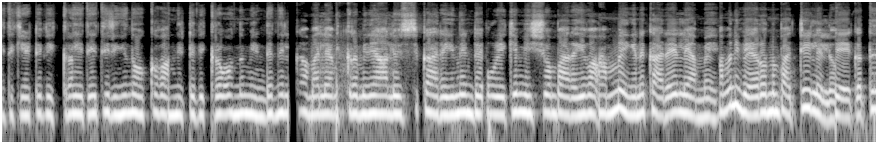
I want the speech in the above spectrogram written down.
ഇത് കേട്ട് വിക്രം ഇതേ തിരിഞ്ഞു നോക്കുക എന്നിട്ട് വിക്രം ഒന്നും മിണ്ടുന്നില്ല. കമല വിക്രമിനെ ആലോചിച്ച് കരയുന്നുണ്ട്. അപ്പോഴേക്കും വിശ്വം പറയുക അമ്മ ഇങ്ങനെ കരയല്ലേ അമ്മേ? അവന് വേറൊന്നും പറ്റിയില്ലല്ലോ. വേഗത്തെ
